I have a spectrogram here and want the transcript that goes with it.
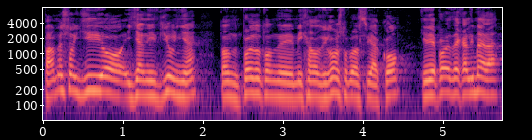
Πάμε στον κύριο Γιάννη Διούνια, τον πρόεδρο των ε, μηχανοδηγών στο Προαστριακό. Κύριε Πρόεδρε, καλημέρα.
